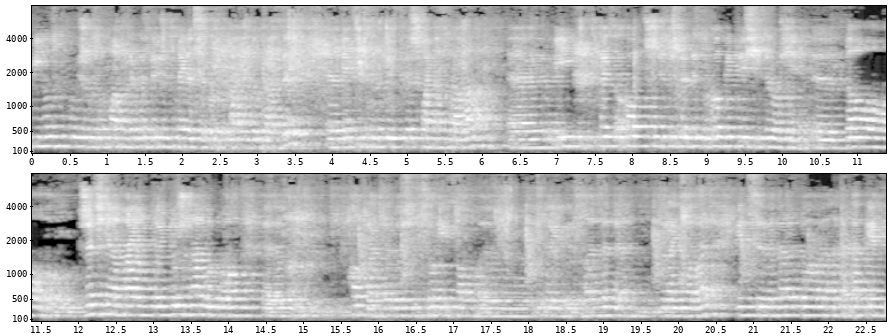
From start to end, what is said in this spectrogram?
minus, mówi, że to są Pan stwierdzi, że to najlepsze kobiety do pracy, E, więc myślę, że to jest też fajna sprawa. I to jest około 30-40 kobiet, jeśli wzrośnie. Do września mają dość duży nabór, bo kontrakt dość wysoki chcą tutaj z ONZ-em zrealizować, więc nawet była na etapie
